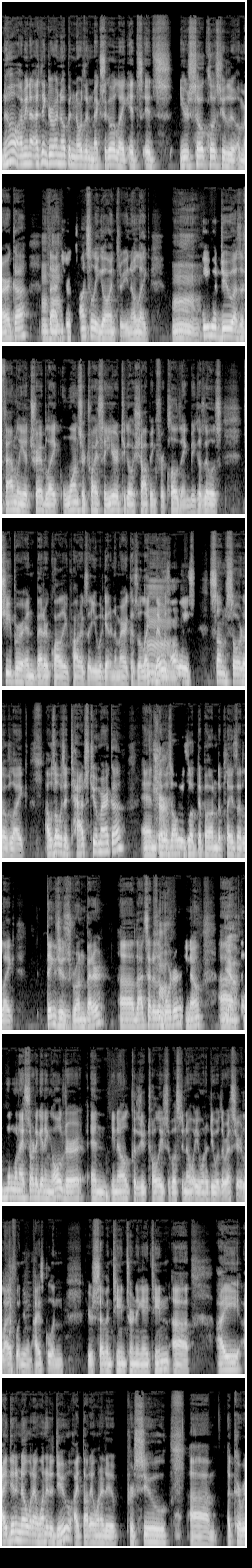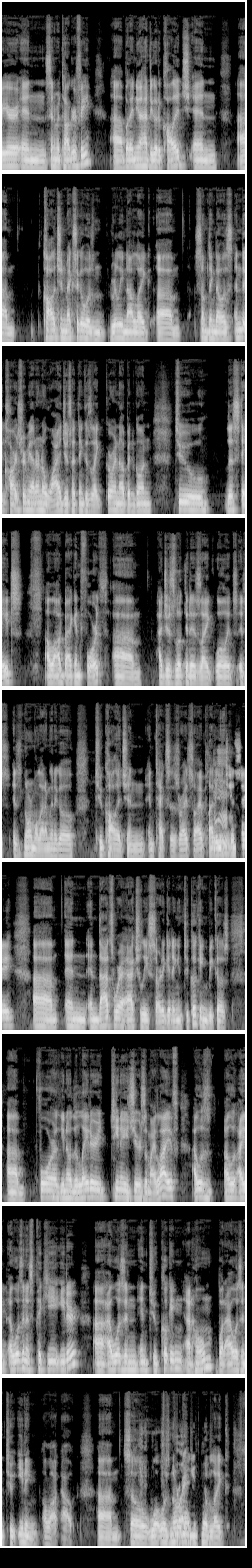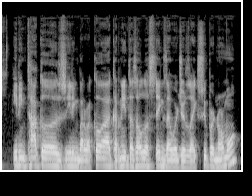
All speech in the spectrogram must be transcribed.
No, I mean, I think growing up in northern Mexico, like it's it's you're so close to the America Mhm. that you're constantly going through. You know, like Mm. we would do as a family a trip like once or twice a year to go shopping for clothing because it was cheaper and better quality products that you would get in America. So like there was Mm. always some sort of like I was always attached to America and Sure. it was always looked upon the place that like things just run better uh, that side of the Hmm. border, you know. Um, Yeah. And then when I started getting older, and you know, because you're totally supposed to know what you want to do with the rest of your life when you're in high school and you're 17, turning 18. Uh, I I didn't know what I wanted to do. I thought I wanted to pursue um, a career in cinematography, uh, but I knew I had to go to college, and um, college in Mexico was really not like um, something that was in the cards for me. I don't know why. Just I think is like growing up and going to the states a lot back and forth. Um, I just looked at it as like, well, it's it's it's normal that I'm going to go to college in in Texas, right? So I applied Mm. to UTSA, um, and and that's where I actually started getting into cooking because um, for you know the later teenage years of my life, I was I, I wasn't as picky eater. Uh, I wasn't into cooking at home, but I was into eating a lot out. Um, so what was normal Right. of like eating tacos, eating barbacoa, carnitas, all those things that were just like super normal.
